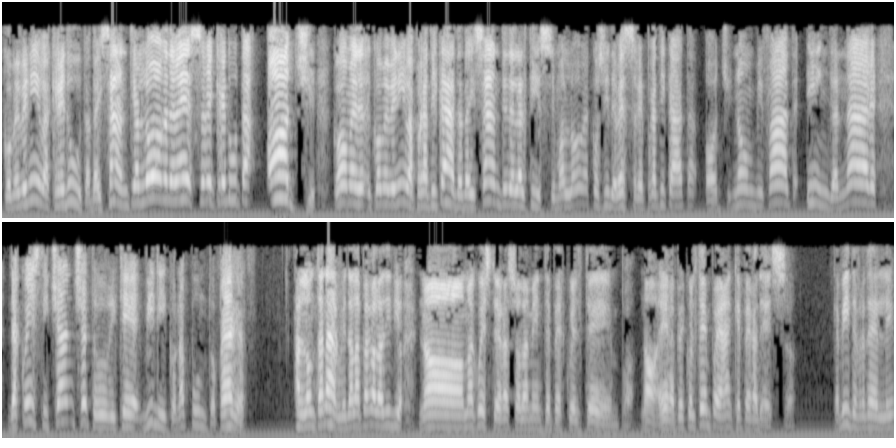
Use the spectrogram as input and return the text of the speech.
come veniva creduta dai santi allora deve essere creduta oggi, come, come veniva praticata dai santi dell'Altissimo allora così deve essere praticata oggi. Non vi fate ingannare da questi cianciatori che vi dicono appunto per allontanarvi dalla parola di Dio. No, ma questo era solamente per quel tempo. No, era per quel tempo e anche per adesso. Capite, fratelli?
